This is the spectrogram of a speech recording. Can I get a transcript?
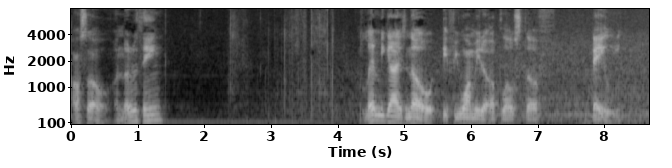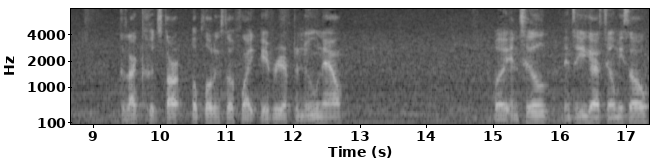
Also, another thing, let me guys know if you want me to upload stuff daily. Because I could start uploading stuff like every afternoon now. But until until you guys tell me so,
